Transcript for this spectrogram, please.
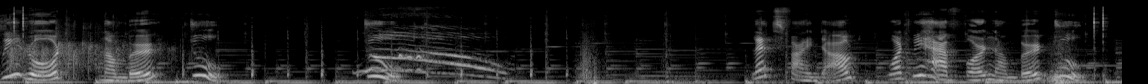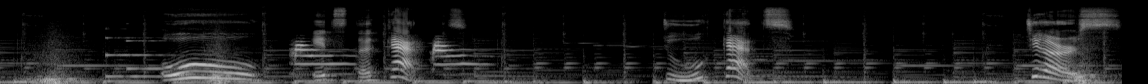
We wrote number 2. 2. Whoa! Let's find out what we have for number 2. Oh, it's the cats. Two cats. Cheers.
